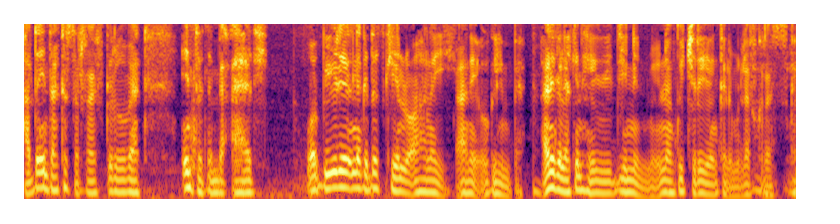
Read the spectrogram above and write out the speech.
hadday intaa ka sarfaif garoobaan inta dambe caadi waa biiri inaga dadkeenu aanay aanay ogeynba. Aniga laakiin hay weydiinin inaan ku jiray in kale midlife crisiska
